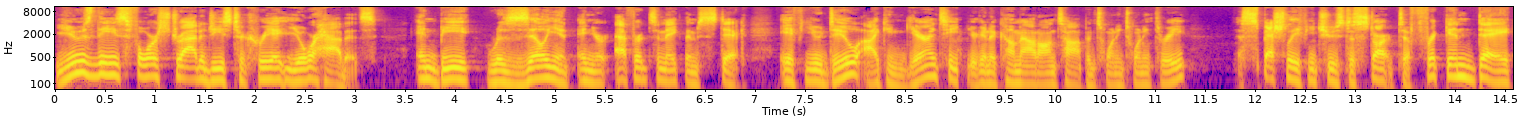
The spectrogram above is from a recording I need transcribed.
Use these four strategies to create your habits and be resilient in your effort to make them stick. If you do, I can guarantee you're going to come out on top in 2023, especially if you choose to start to frickin' day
